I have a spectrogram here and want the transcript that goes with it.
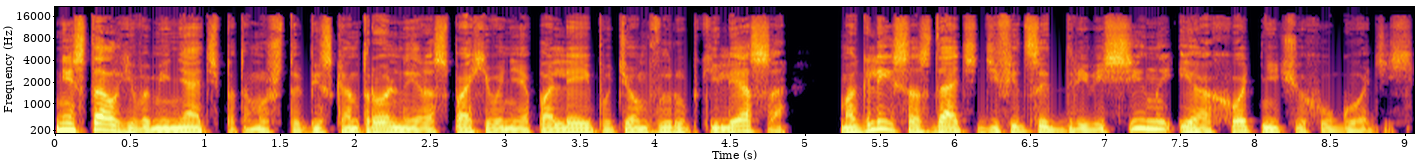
Не стал его менять, потому что бесконтрольные распахивания полей путем вырубки леса могли создать дефицит древесины и охотничьих угодий.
